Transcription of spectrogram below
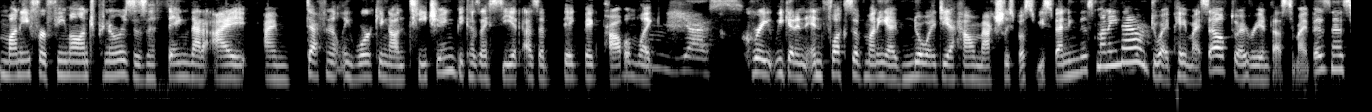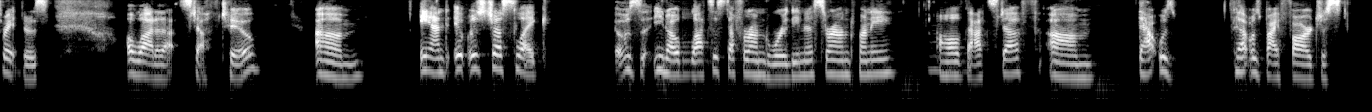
money for female entrepreneurs is a thing that i i'm definitely working on teaching because i see it as a big big problem. Like Mm, yes. great we get an influx of money. I have no idea how i'm actually supposed to be spending this money now. Do i pay myself? Do i reinvest in my business? Right? There's a lot of that stuff too. Um and it was just like it was you know lots of stuff around worthiness around money all of that stuff. Um that was that was by far just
